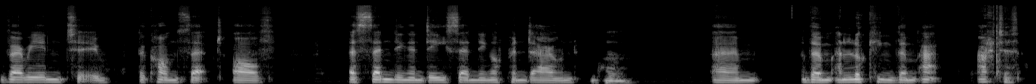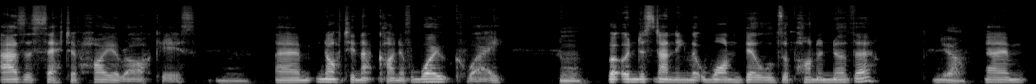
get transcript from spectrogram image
very into the concept of ascending and descending up and down. Mm um, them and looking them at, at us as a set of hierarchies, mm. um, not in that kind of woke way, mm. but understanding that one builds upon another. Yeah. Um,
